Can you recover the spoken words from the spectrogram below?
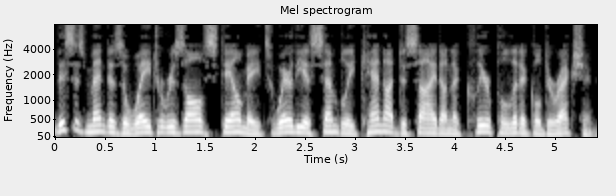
This is meant as a way to resolve stalemates where the assembly cannot decide on a clear political direction.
